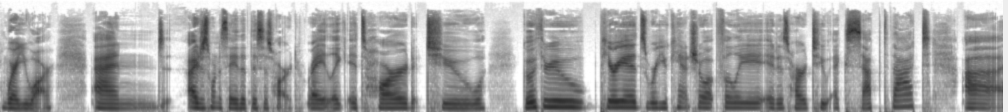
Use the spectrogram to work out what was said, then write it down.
where you are. And I just want to say that this is hard, right? Like it's hard to go through periods where you can't show up fully. It is hard to accept that. Uh,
